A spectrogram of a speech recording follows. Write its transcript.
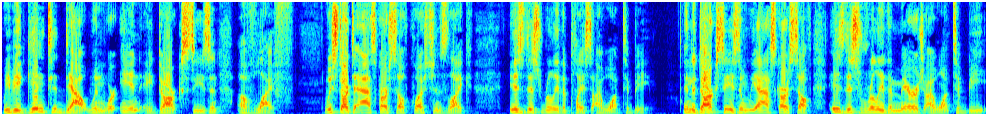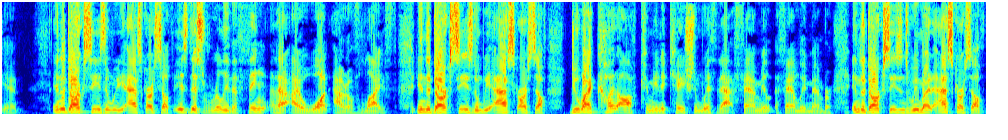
we begin to doubt when we're in a dark season of life. We start to ask ourselves questions like, is this really the place I want to be? In the dark season, we ask ourselves, is this really the marriage I want to be in? In the dark season, we ask ourselves, is this really the thing that I want out of life? In the dark season, we ask ourselves, do I cut off communication with that family, family member? In the dark seasons, we might ask ourselves,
